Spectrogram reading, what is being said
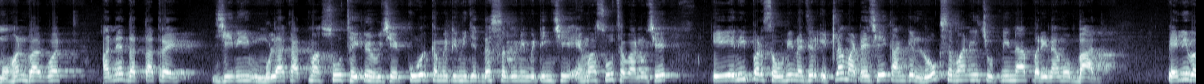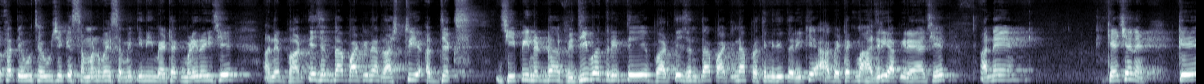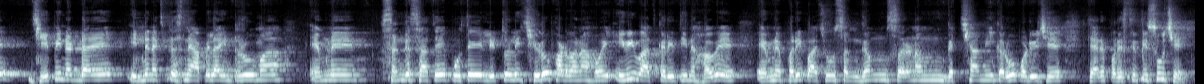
મોહન ભાગવત અને દત્તાત્રેયજીની મુલાકાતમાં શું થઈ રહ્યું છે, કોર કમિટીની જે દસ સભ્યોની મિટિંગ છે, એમાં શું થવાનું છે એની પર સૌની નજર એટલા માટે છે કારણ કે લોકસભાની ચૂંટણીના પરિણામો બાદ પહેલી વખત એવું થયું છે કે સમન્વય સમિતિની બેઠક મળી રહી છે અને ભારતીય જનતા પાર્ટીના રાષ્ટ્રીય અધ્યક્ષ જેપી નડ્ડા વિધિવત રીતે ભારતીય જનતા પાર્ટીના પ્રતિનિધિ તરીકે આ બેઠકમાં હાજરી આપી રહ્યા છે. અને કહે છે ને કે જેપી નડ્ડાએ ઇન્ડિયન એક્સપ્રેસને આપેલા ઇન્ટરવ્યૂમાં એમને સંઘ સાથે પોતે લિટરલી છેડો ફાડવાના હોય એવી વાત કરી હતી ને હવે એમને ફરી પાછું સંગમ શરણમ ગચ્છામી કરવું પડ્યું છે. ત્યારે પરિસ્થિતિ શું છે?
